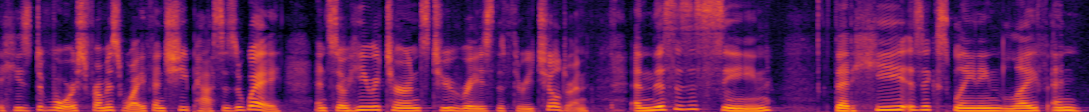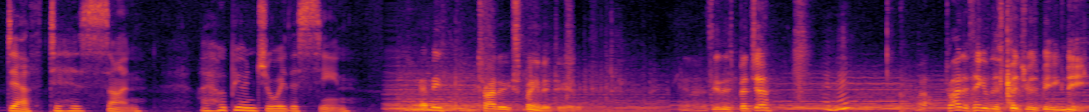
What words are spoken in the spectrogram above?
he's divorced from his wife and she passes away. And so he returns to raise the three children. And this is a scene that he is explaining life and death to his son. I hope you enjoy this scene. Let me try to explain it to you. You know, see this picture? Mm-hmm. Well, try to think of this picture as being me.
